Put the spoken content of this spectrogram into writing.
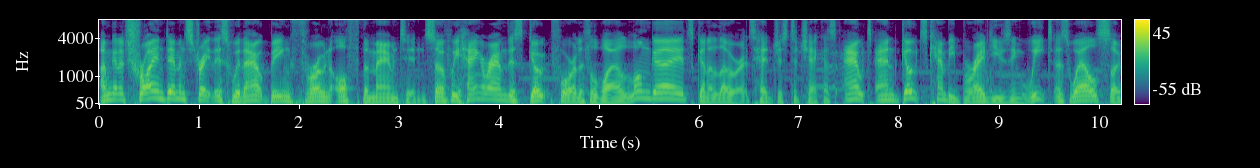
I'm going to try and demonstrate this without being thrown off the mountain. So if we hang around this goat for a little while longer, it's going to lower its head just to check us out. And goats can be bred using wheat as well, so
